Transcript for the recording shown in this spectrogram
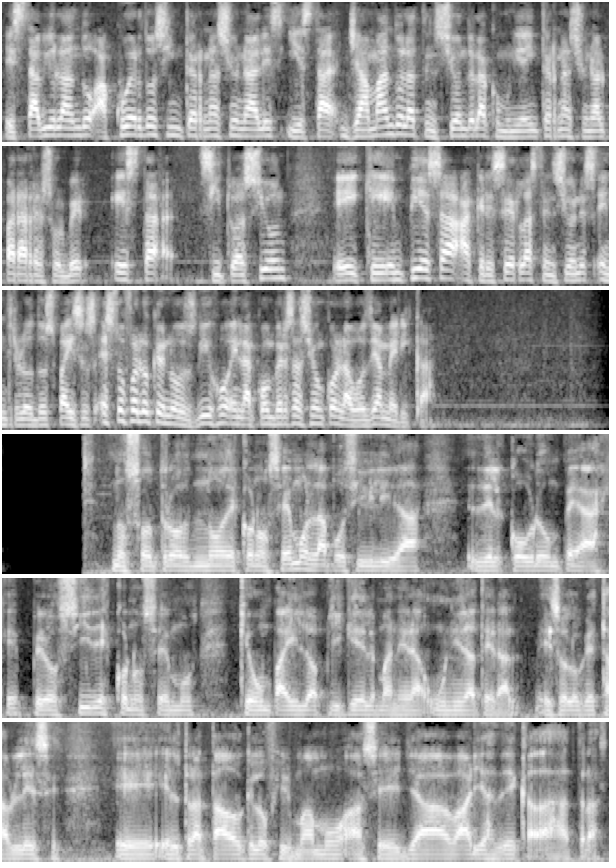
está violando acuerdos internacionales y está llamando la atención de la comunidad internacional para resolver esta situación eh, que empieza a crecer las tensiones entre los dos países. Esto fue lo que nos dijo en la conversación con La Voz de América. Nosotros no desconocemos la posibilidad del cobro de un peaje, pero sí desconocemos que un país lo aplique de manera unilateral. Eso es lo que establece eh, el tratado que lo firmamos hace ya varias décadas atrás.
